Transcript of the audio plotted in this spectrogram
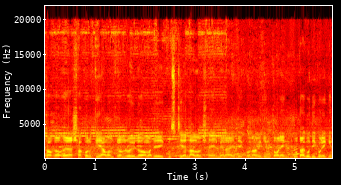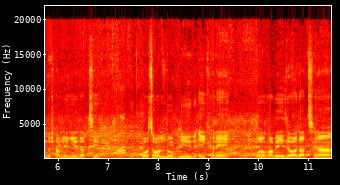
সক- সকলকে আমন্ত্রণ রইল আমাদের এই কুষ্টিয়া লালন শাহের মেলায়। দেখুন, আমি কিন্তু অনেক গোতাগতি করে কিন্তু সামনে এগিয়ে যাচ্ছি। প্রচণ্ড ভিড়, এইখানে কোনোভাবেই যাওয়া যাচ্ছে না।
